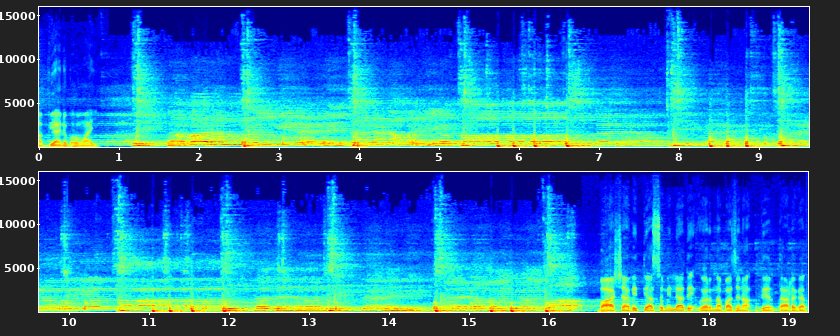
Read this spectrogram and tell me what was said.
നവ്യാനുഭവമായി. ഭാഷാ വ്യത്യാസമില്ലാതെ ഉയർന്ന ഭജന തീർത്ഥാടകർ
